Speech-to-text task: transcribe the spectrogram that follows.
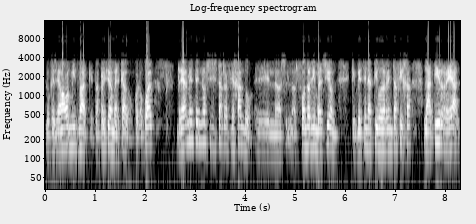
lo que llamamos mid-market, a precio de mercado. Con lo cual, realmente no se están reflejando eh, los, los fondos de inversión que invierten en activos de renta fija la TIR real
